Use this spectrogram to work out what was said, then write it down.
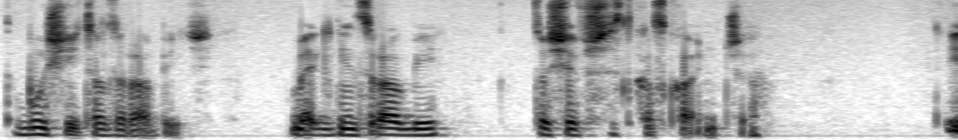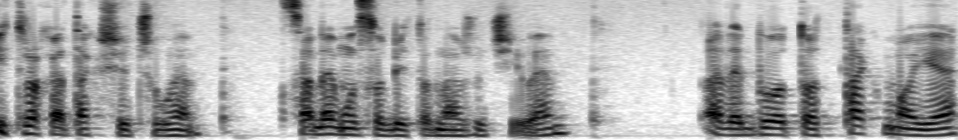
To musi to zrobić. Bo jak nie zrobi, to się wszystko skończy. I trochę tak się czułem. Samemu sobie to narzuciłem, ale było to tak moje,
